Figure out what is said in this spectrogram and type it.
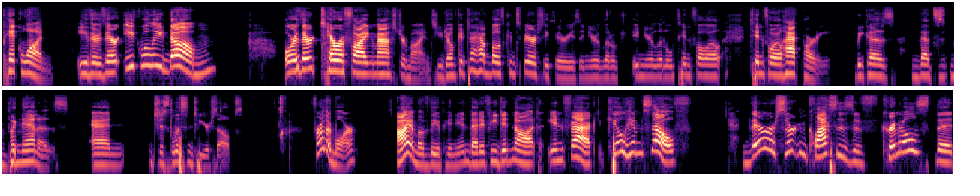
Pick one. Either they're equally dumb or they're terrifying masterminds. You don't get to have both conspiracy theories in your little in your little tinfoil tinfoil hat party because that's bananas. and just listen to yourselves. Furthermore, I am of the opinion that if he did not, in fact, kill himself, there are certain classes of criminals that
